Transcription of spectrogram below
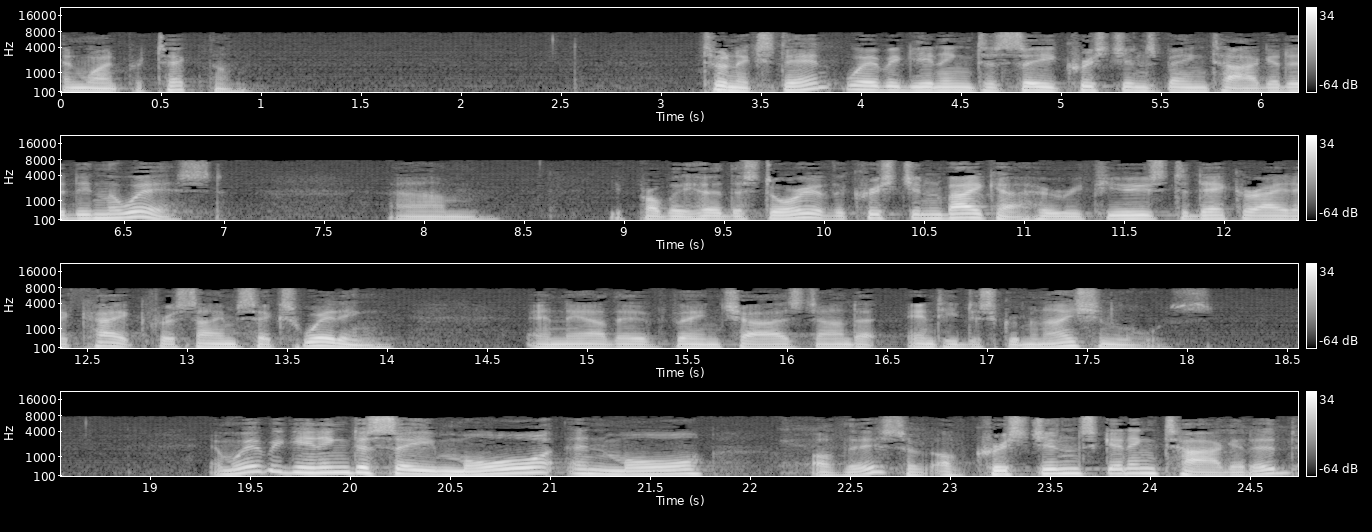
and won't protect them. To an extent, we're beginning to see Christians being targeted in the West. Um, You've probably heard the story of the Christian baker who refused to decorate a cake for a same sex wedding, and now they've been charged under anti discrimination laws. And we're beginning to see more and more of this, of, of Christians getting targeted.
